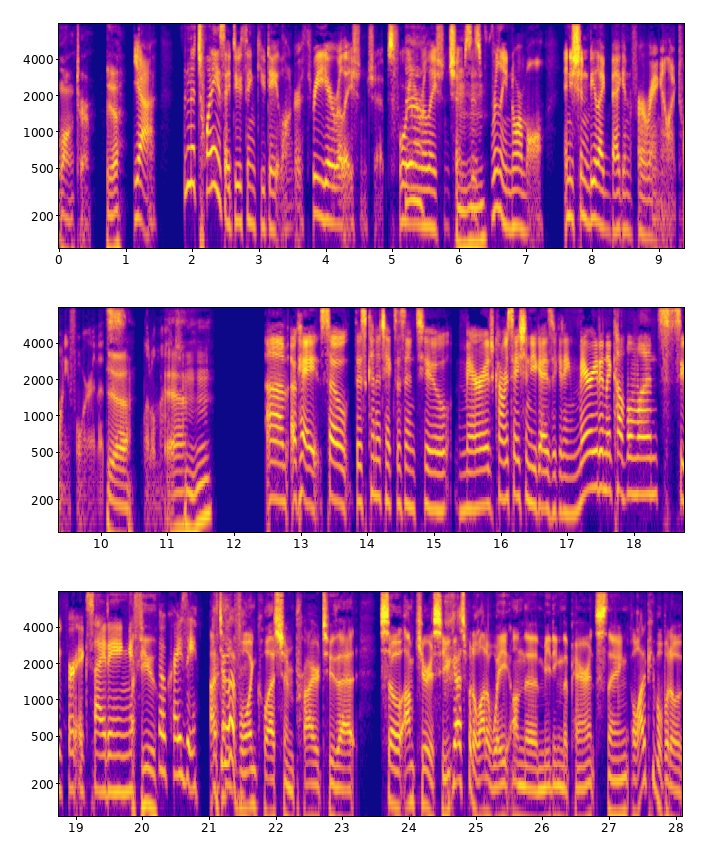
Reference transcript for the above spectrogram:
long term. Yeah. Yeah. In the 20s, I do think you date longer. Three year relationships, four year Yeah. relationships Mm-hmm. is really normal. And you shouldn't be like begging for a ring at like 24. That's Yeah. a little much. Yeah. Mm-hmm. Um, okay, so this kind of takes us into marriage conversation. You guys are getting married in a couple months. Super exciting. A few. so crazy. I do have one question prior to that. So I'm curious. So you guys put a lot of weight on the meeting the parents thing. A lot of people put a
